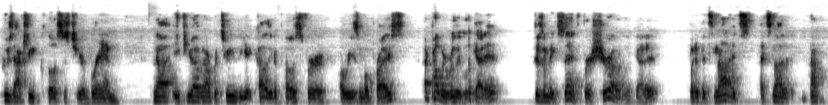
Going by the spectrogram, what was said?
who's actually closest to your brand. Now, if you have an opportunity to get Kylie to post for a reasonable price, I'd probably really look at it. doesn't make sense? For sure, I would look at it. But if it's not, it's it's not not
